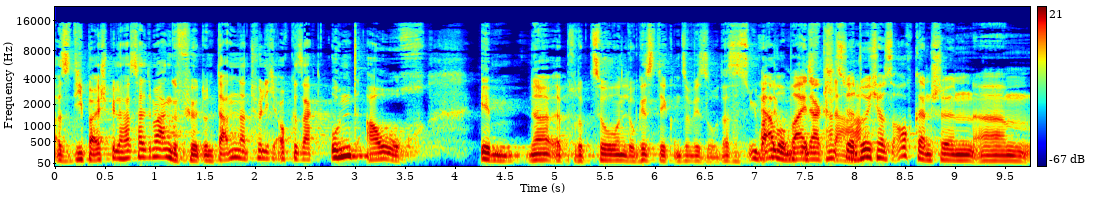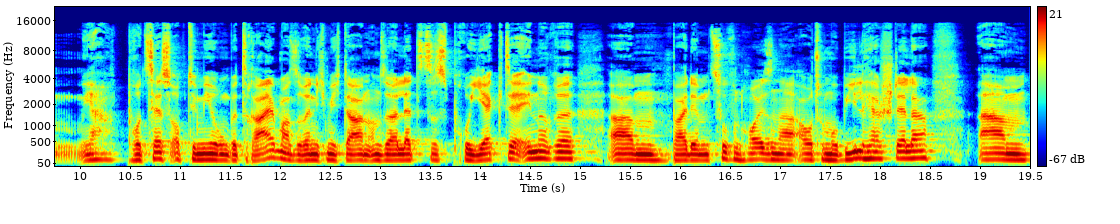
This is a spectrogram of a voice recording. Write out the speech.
Also die Beispiele hast du halt immer angeführt und dann natürlich auch gesagt und auch im ne, Produktion, Logistik und sowieso. Das ist überall. Ja, wobei da kannst klar. du ja durchaus auch ganz schön ähm, ja Prozessoptimierung betreiben. Also wenn ich mich da an unser letztes Projekt erinnere ähm, bei dem Zuffenhäusener Automobilhersteller, ähm,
